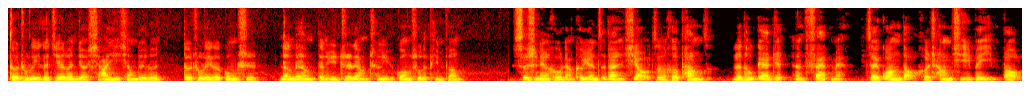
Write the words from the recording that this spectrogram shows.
得出了一个结论，叫狭义相对论，得出了一个公式：能量等于质量乘以光速的平方。四十年后，两颗原子弹“小子”和“胖子 ”（Little Gadget and Fat Man） 在广岛和长崎被引爆了。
